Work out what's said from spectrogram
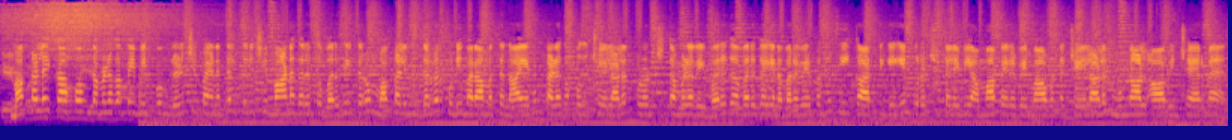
மக்களை காப்போம். தமிழகத்தை மீட்போம். எழுச்சி பயணத்தில் திருச்சி மாநகருக்கு வருகை தரும் மக்களின் முதல்வர் குடிமராமத்து நாயகன் கழக பொதுச் செயலாளர் புரட்சி தமிழரை வருக வருக என வரவேற்பது சி. கார்த்திகேயன் புரட்சித் தலைவி அம்மா பேரவை மாவட்ட செயலாளர் முன்னாள் ஆவின் சேர்மன்.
